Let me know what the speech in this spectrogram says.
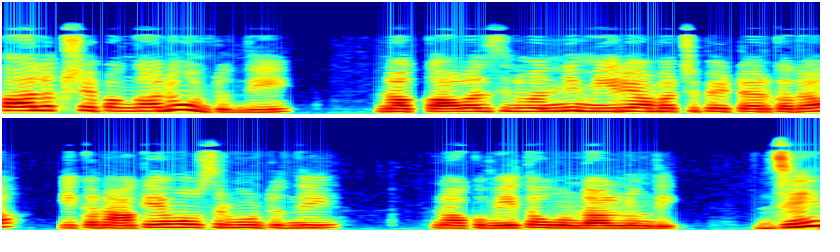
కాలక్షేపంగానూ ఉంటుంది. నాకు కావాల్సినవన్నీ మీరే అమర్చి పెట్టారు కదా ఇక నాకేం అవసరం ఉంటుంది? నాకు మీతో ఉండాలనుంది. జై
